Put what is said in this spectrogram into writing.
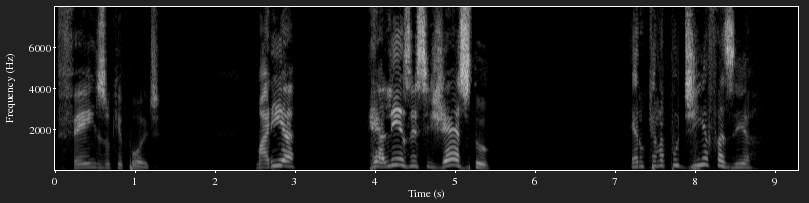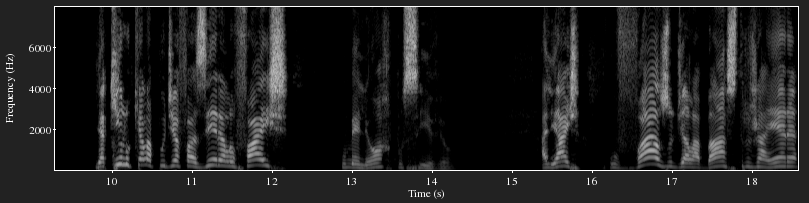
fez o que pôde. Maria realiza esse gesto, era o que ela podia fazer. E aquilo que ela podia fazer, ela faz o melhor possível. Aliás, o vaso de alabastro já era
